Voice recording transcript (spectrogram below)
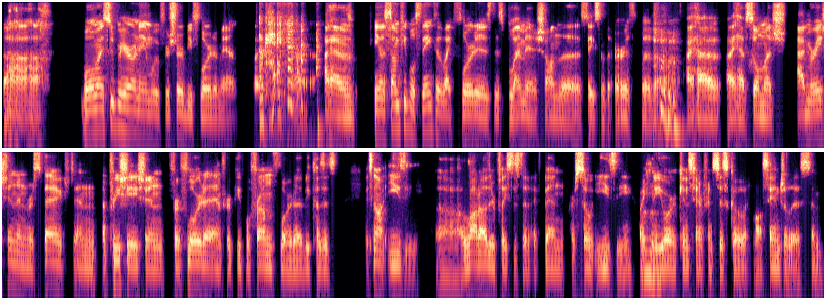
Uh, well, my superhero name would for sure be Florida Man. okay. uh, I have you know some people think that like florida is this blemish on the face of the earth but uh, i have i have so much admiration and respect and appreciation for florida and for people from florida because it's it's not easy. Uh, a lot of other places that i've been are so easy like mm-hmm. new york and san francisco and los angeles and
